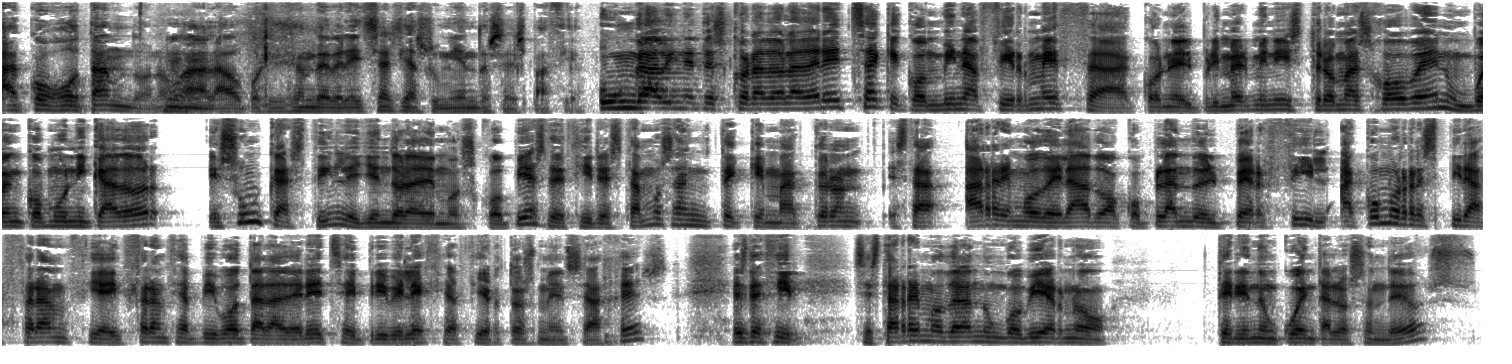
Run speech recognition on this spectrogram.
acogotando ¿no? a la oposición de derechas y asumiendo ese espacio. Un gabinete escorado a la derecha que combina firmeza con el primer ministro más joven, un buen comunicador ¿Es un casting leyendo la demoscopia? Es decir, ¿estamos ante que Macron está, ha remodelado, acoplando el perfil a cómo respira Francia y Francia pivota a la derecha y privilegia ciertos mensajes? Es decir, ¿se está remodelando un gobierno teniendo en cuenta los sondeos?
